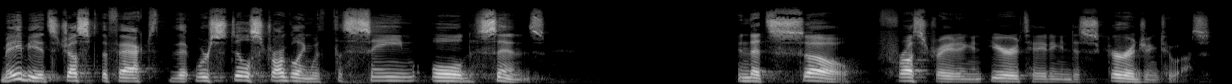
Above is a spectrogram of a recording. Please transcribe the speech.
Maybe it's just the fact that we're still struggling with the same old sins. And that's so frustrating and irritating and discouraging to us.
